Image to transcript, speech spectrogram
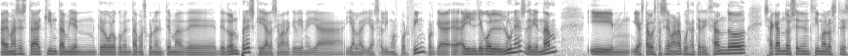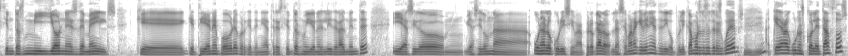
Además está Kim también, creo que lo comentamos con el tema de, de Donpress, que ya la semana que viene ya, ya, ya, salimos por fin, porque ahí llegó el lunes de Vietnam y, y ha estado esta semana pues aterrizando, sacándose de encima los 300 millones de mails que, que, tiene, pobre, porque tenía 300 millones literalmente y ha sido, y ha sido una, una locurísima. Pero claro, la semana que viene, ya te digo, publicamos dos o tres webs, quedan algunos coletazos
